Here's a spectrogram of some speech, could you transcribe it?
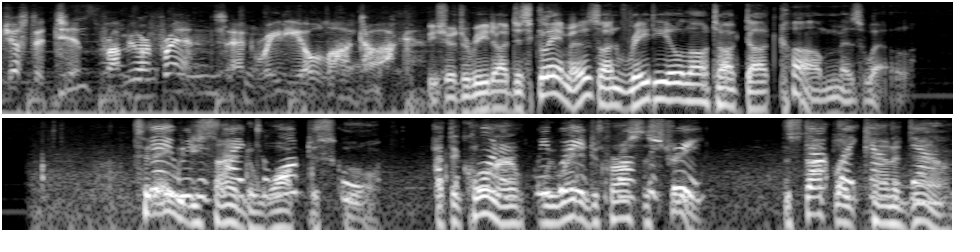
Just a tip from your friends at Radio Law Talk. Be sure to read our disclaimers on radiolawtalk.com as well. Today we decided to walk to school. At the corner, we waited to cross the street. The stoplight counted down.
